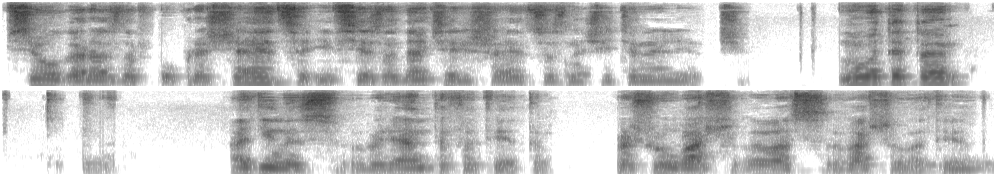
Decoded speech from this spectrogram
все гораздо упрощается и все задачи решаются значительно легче. Ну вот это один из вариантов ответов. Прошу ваш, вас, вашего ответа.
